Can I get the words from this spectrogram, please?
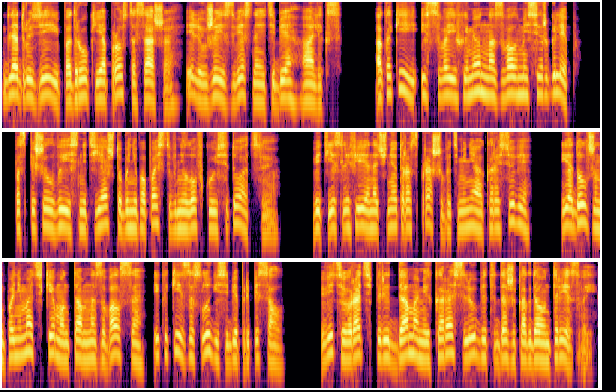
Для друзей и подруг я просто Саша, или уже известная тебе Алекс. А какие из своих имен назвал мессир Глеб? Поспешил выяснить я, чтобы не попасть в неловкую ситуацию. Ведь если фея начнет расспрашивать меня о Карасеве, я должен понимать, кем он там назывался и какие заслуги себе приписал. Ведь врать перед дамами Карась любит, даже когда он трезвый.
